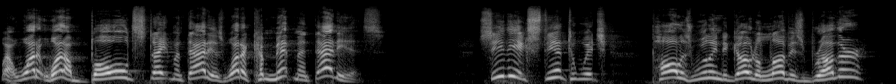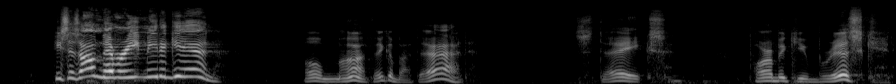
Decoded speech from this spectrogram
Wow, what, what a bold statement that is. What a commitment that is. See the extent to which Paul is willing to go to love his brother? He says, I'll never eat meat again. Oh my, think about that. Steaks, barbecue brisket,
